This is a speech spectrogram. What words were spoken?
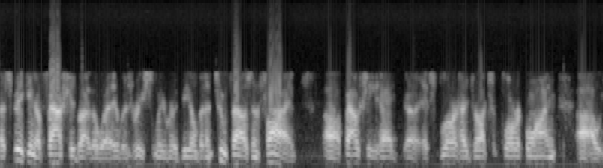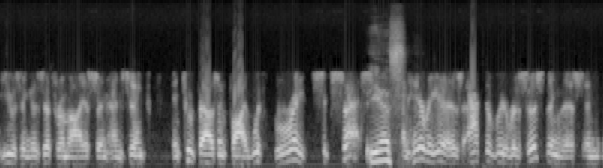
Uh, speaking of Fauci, by the way, it was recently revealed that in 2005, uh, Fauci had uh, explored hydroxychloroquine uh, using azithromycin and zinc in 2005 with great success. Yes. And here he is actively resisting this in,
